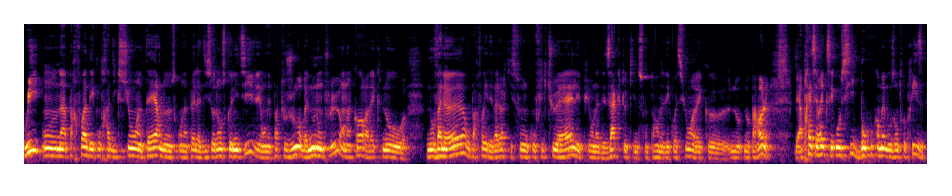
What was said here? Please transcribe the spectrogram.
Oui, on a parfois des contradictions internes, ce qu'on appelle la dissonance cognitive, et on n'est pas toujours, ben nous non plus, en accord avec nos, nos valeurs, ou parfois il y a des valeurs qui sont conflictuelles, et puis on a des actes qui ne sont pas en adéquation avec euh, nos, nos, paroles. Mais après, c'est vrai que c'est aussi beaucoup quand même aux entreprises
